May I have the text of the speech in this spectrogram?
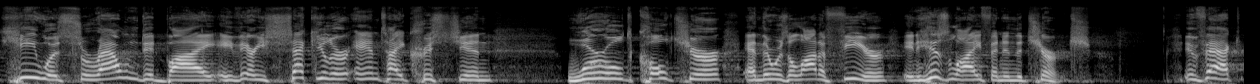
he was surrounded by a very secular, anti Christian world culture, and there was a lot of fear in his life and in the church. In fact,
